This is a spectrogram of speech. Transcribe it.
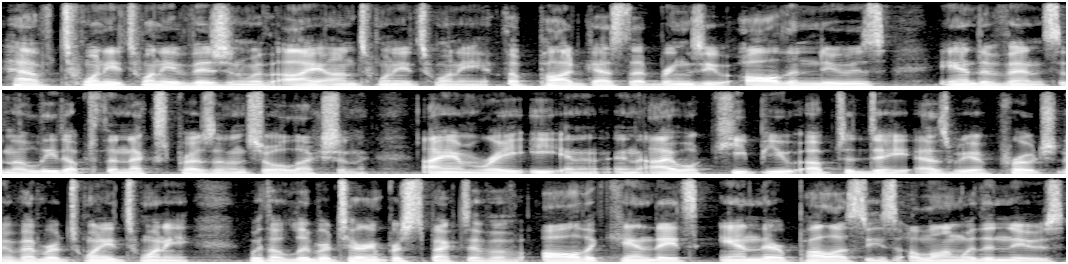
Have 2020 Vision with Eye on 2020, the podcast that brings you all the news and events in the lead up to the next presidential election. I am Ray Eaton, and I will keep you up to date as we approach November 2020 with a libertarian perspective of all the candidates and their policies, along with the news.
